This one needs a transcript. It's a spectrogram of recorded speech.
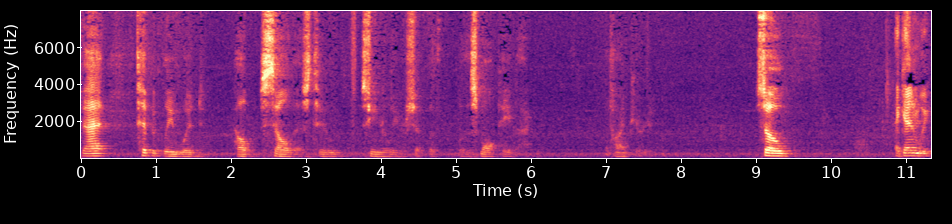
that typically would help sell this to senior leadership with, with a small payback time period. So, again, we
